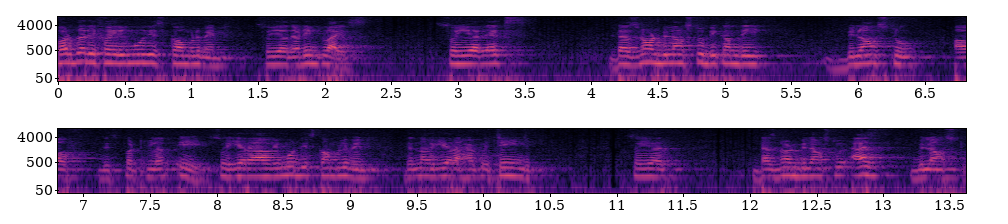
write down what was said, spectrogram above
further if I remove this complement, so here that implies so here x does not belongs to become the belongs to of this particular a. So here I have removed this complement, then now here I have to change so here does not belongs to as belongs to.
